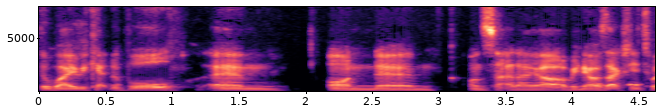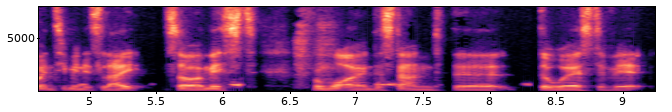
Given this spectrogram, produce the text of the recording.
the way we kept the ball um, on um, on Saturday. I mean, I was actually twenty minutes late, so I missed, from what I understand, the the worst of it.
